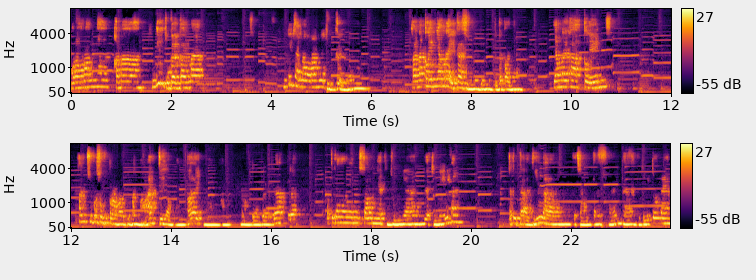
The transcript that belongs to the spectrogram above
orang-orangnya karena mungkin bukan karena mungkin karena orangnya juga ya. Karena klaimnya mereka sih mungkin di depannya yang mereka klaim kan super super kalau Tuhan adil lah baik bla bla bla bla. Ketika kalau melihat di dunia melihat dunia ini kan ketidakadilan kejahatan banyak gitu itu kayak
